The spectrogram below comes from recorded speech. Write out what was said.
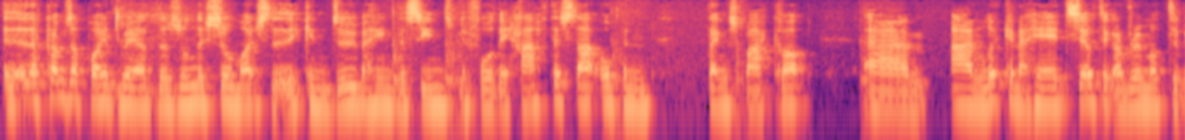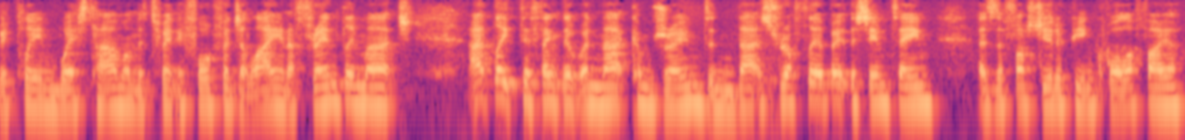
There comes a point where there's only so much that they can do behind the scenes before they have to start opening things back up. Um, and looking ahead, Celtic are rumoured to be playing West Ham on the 24th of July in a friendly match. I'd like to think that when that comes round, and that's roughly about the same time as the first European qualifier,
